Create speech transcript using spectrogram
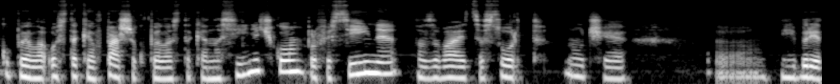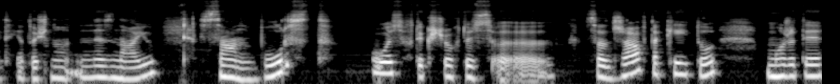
Купила ось таке, вперше купила ось таке насіннячко, професійне, називається сорт, ну, чи е, гібрид, я точно не знаю. Sunburst. Ось, якщо хтось е, саджав такий, то можете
